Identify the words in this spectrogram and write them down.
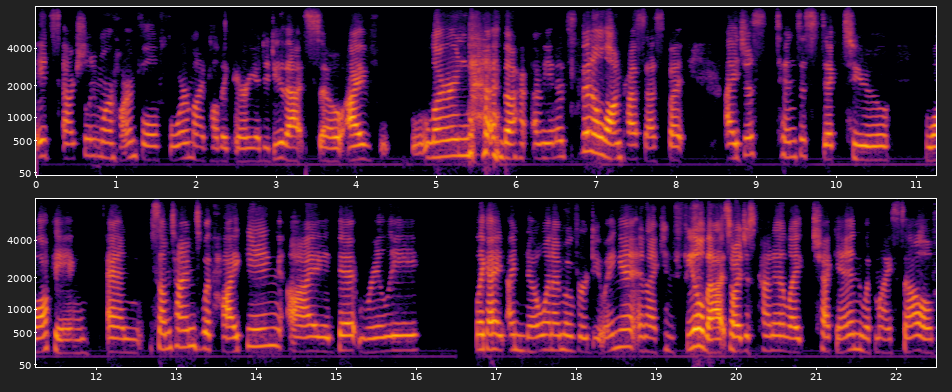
it's actually more harmful for my pelvic area to do that so i've learned the i mean it's been a long process but i just tend to stick to walking and sometimes with hiking i get really like I, I know when I'm overdoing it and I can feel that. So I just kind of like check in with myself.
